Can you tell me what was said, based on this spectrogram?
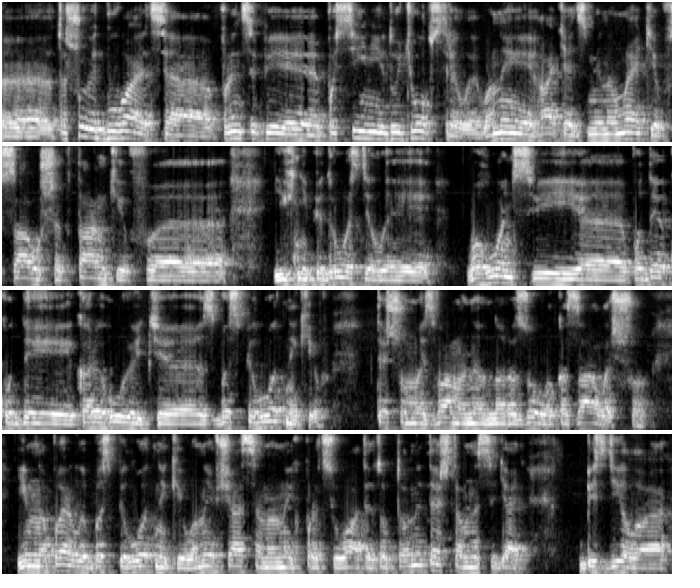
Е, Та що відбувається? В принципі, постійні йдуть обстріли. Вони гатять з мінометів, саушек, танків, е, їхні підрозділи. Вогонь свій е, подекуди коригують з безпілотників. Те, що ми з вами неодноразово казали, що їм наперли безпілотники, вони вчаться на них працювати. Тобто вони теж там не сидять без діла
